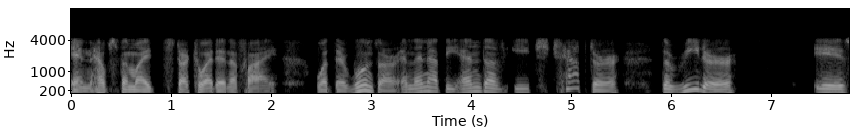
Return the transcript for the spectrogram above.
and helps them start to identify what their wounds are. And then at the end of each chapter, the reader is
